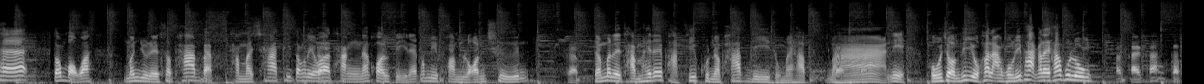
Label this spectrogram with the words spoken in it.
แท้ๆต้องบอกว่ามันอยู่ในสภาพแบบธรรมชาติที่ต้องเรียกว่าทางนครศรีเนี่ยก็มีความร้อนชื้นครับแล้วมันเลยทำให้ได้ผักที่คุณภาพดีถูกไหมครับครับ มานี่คุณผู้ชมที่อยู่ข้างหลังผมนี่ผักอะไรครับคุณลุง ผักกาดขาวกับ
